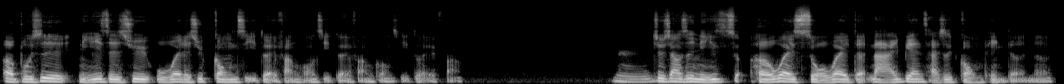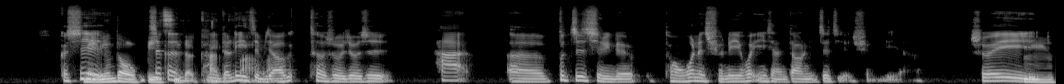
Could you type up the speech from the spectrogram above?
而不是你一直去无谓的去攻击对方、攻击对方、攻击对方。嗯，就像是你所何谓所谓的哪一边才是公平的呢？可是每边都有彼此的看法个你的例子比嘛较特殊，就是他呃不支持你的同婚的权利，会影响到你自己的权利啊。所以嗯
